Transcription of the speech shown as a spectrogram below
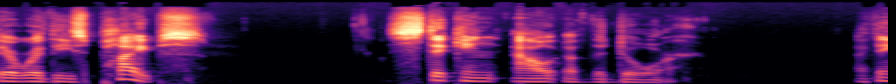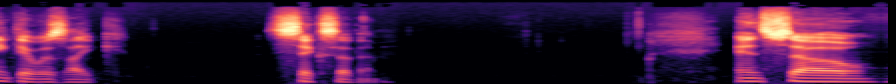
there were these pipes sticking out of the door. I think there was like 6 of them. And so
